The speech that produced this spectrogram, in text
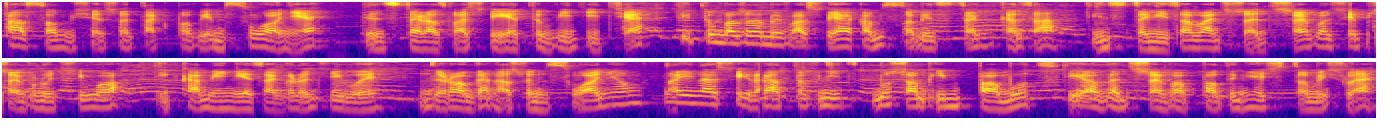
pasą się, że tak powiem, słonie. Więc teraz właśnie je tu widzicie. I tu możemy właśnie jakąś sobie scenkę zainscenizować, że drzewo się przewróciło i kamienie zagrodziły drogę naszym słoniom. No i nasi ratownicy muszą im pomóc i owe drzewo podnieść, co myślę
